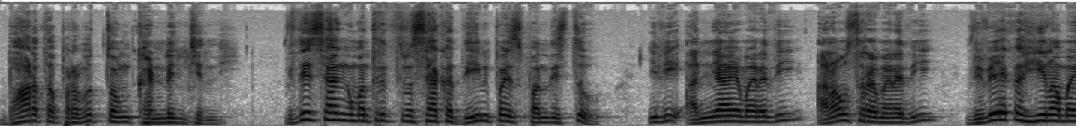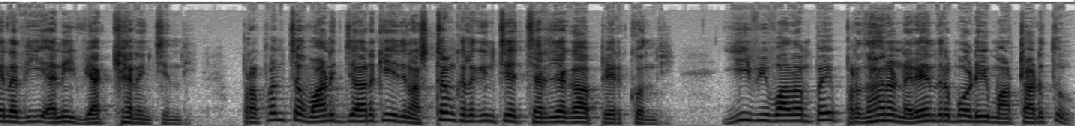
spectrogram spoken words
భారత ప్రభుత్వం ఖండించింది. విదేశాంగ మంత్రిత్వ శాఖ దీనిపై స్పందిస్తూ ఇది అన్యాయమైనది అనవసరమైనది వివేకహీనమైనది అని వ్యాఖ్యానించింది. ప్రపంచ వాణిజ్యానికి ఇది నష్టం కలిగించే చర్యగా పేర్కొంది. ఈ వివాదంపై ప్రధాని నరేంద్ర మోడీ మాట్లాడుతూ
